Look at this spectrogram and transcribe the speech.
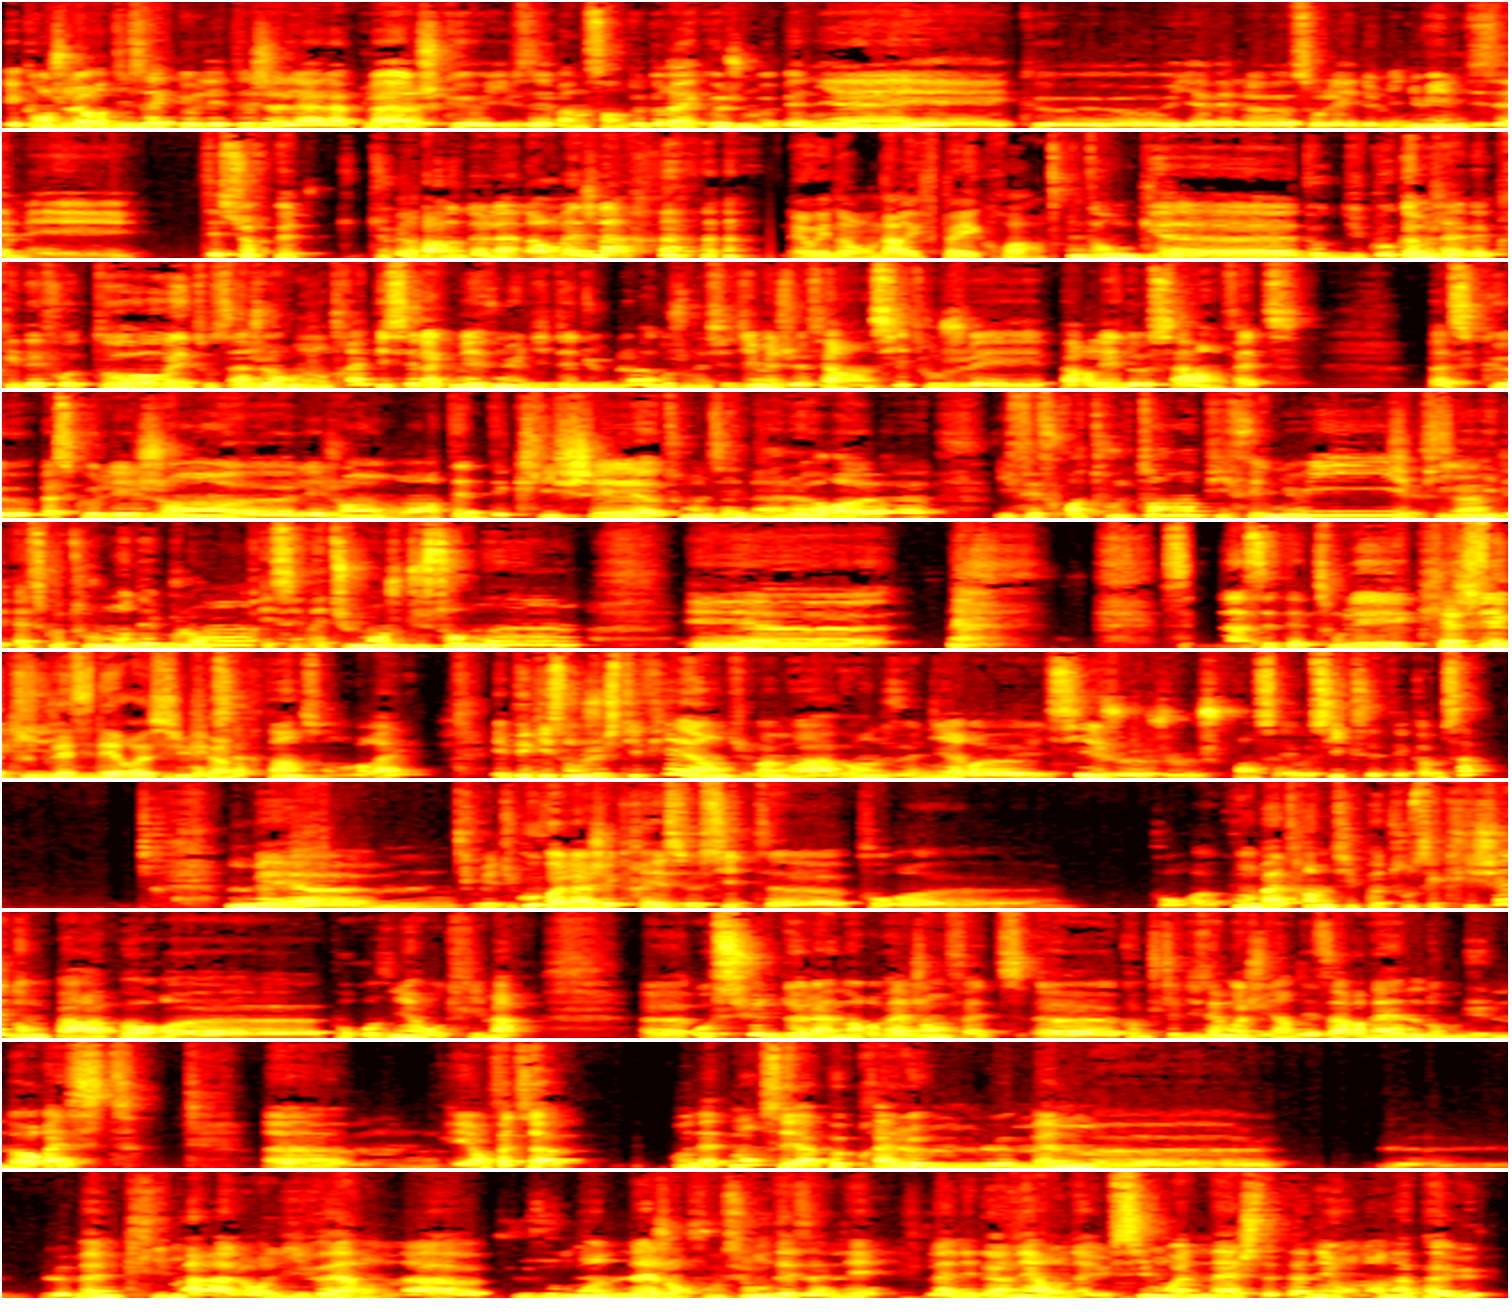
Et quand je leur disais que l'été j'allais à la plage, qu'il faisait 25 degrés, que je me baignais et que il y avait le soleil de minuit, ils me disaient mais T'es sûr que tu me parles de la Norvège là Eh oui, non, on n'arrive pas à y croire. Donc, euh, donc du coup, comme j'avais pris des photos et tout ça, je leur montrais. Puis c'est là que m'est venue l'idée du blog où je me suis dit, mais je vais faire un site où je vais parler de ça en fait, parce que parce que les gens euh, les gens ont en tête des clichés tout le monde disait mais alors euh, il fait froid tout le temps puis il fait nuit et puis est-ce que tout le monde est blond? Et c'est vrai tu manges du saumon et euh... là c'était tous les clichés qui, toutes les idées reçues pour certains sont vrais et puis qui sont justifiés hein, tu vois moi avant de venir ici je, je, je pensais aussi que c'était comme ça mais mais du coup voilà j'ai créé ce site pour pour euh, combattre un petit peu tous ces clichés. Donc par rapport, euh, pour revenir au climat, euh, au sud de la Norvège, en fait, comme je te disais, moi je viens des Ardennes, donc du nord-est. et en fait, ça, honnêtement, c'est à peu près le, même le, même climat. Alors l'hiver, on a plus ou moins de neige en fonction des années. L'année dernière, on a eu six mois de neige. Cette année, on n'en a pas eu.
